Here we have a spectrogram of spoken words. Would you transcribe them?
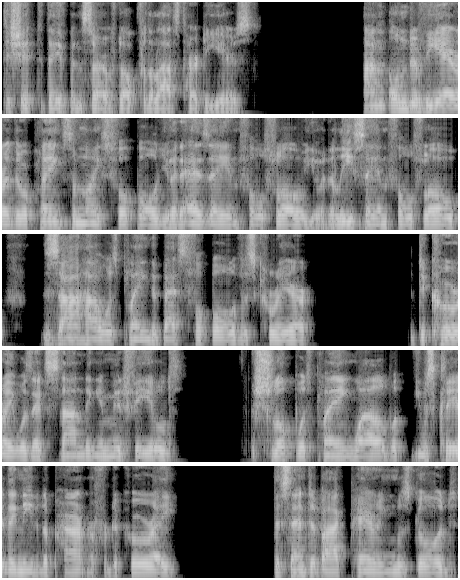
the shit that they've been served up for the last 30 years. And under Vieira, they were playing some nice football. You had Eze in full flow. You had Olise in full flow. Zaha was playing the best football of his career. Doucouré was outstanding in midfield. Schlupp was playing well, but it was clear they needed a partner for Doucouré. The centre back pairing was good.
